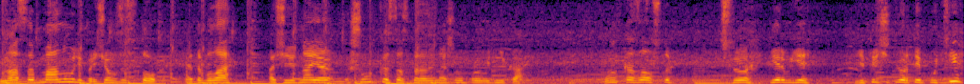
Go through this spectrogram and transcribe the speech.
Нас обманули, причем жестоко. Это была очередная шутка со стороны нашего проводника. Он сказал, что, что первые или три четвертые пути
